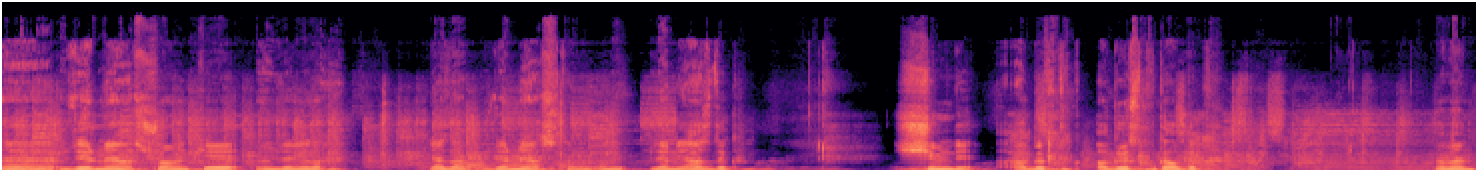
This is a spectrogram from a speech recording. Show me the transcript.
ee, üzerine yaz. Şu anki üzerine yaz. Yazalım. Üzerine yaz. Tamam. Onu üzerine yazdık. Şimdi agresiflik, agresiflik aldık. Hemen.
